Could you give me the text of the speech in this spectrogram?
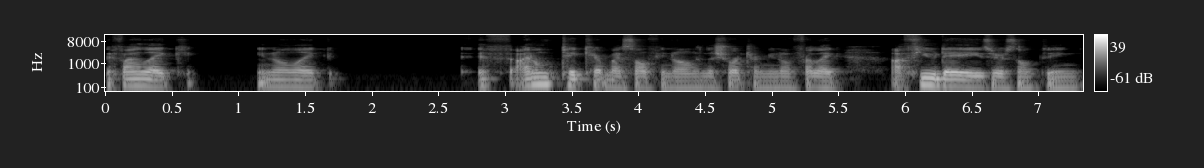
if i like you know like if i don't take care of myself you know in the short term you know for like a few days or something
